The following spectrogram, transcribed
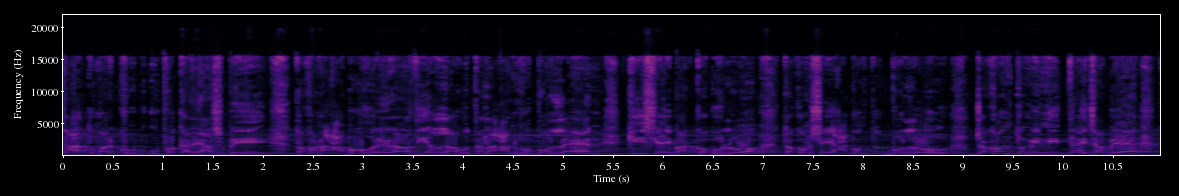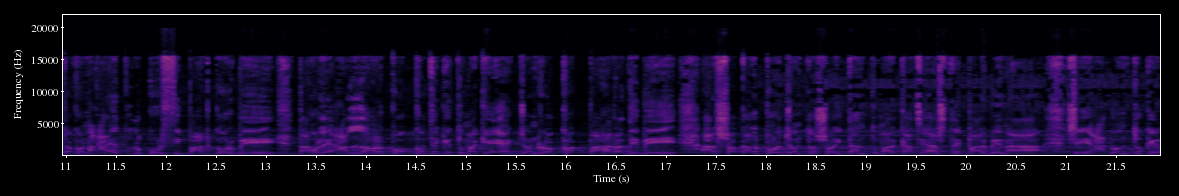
যা তোমার খুব উপকারে আসবে। তখন আবু হুরেরা রাদিয়াল্লাহু তাআলা আনহু বললেন, কি সেই বাক্যগুলো? তখন সেই আগন্তুক বলল, যখন তুমি নিদ্রায় যাবে, তখন আয়াতুল কুরসি পাঠ করবে। তাহলে আল্লাহর পক্ষ থেকে তোমাকে একজন রক্ষক পাহারা দেবে, আর সকাল পর্যন্ত শয়তান তোমার কাছে আসতে পারবে না। সেই আগন্তুকের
